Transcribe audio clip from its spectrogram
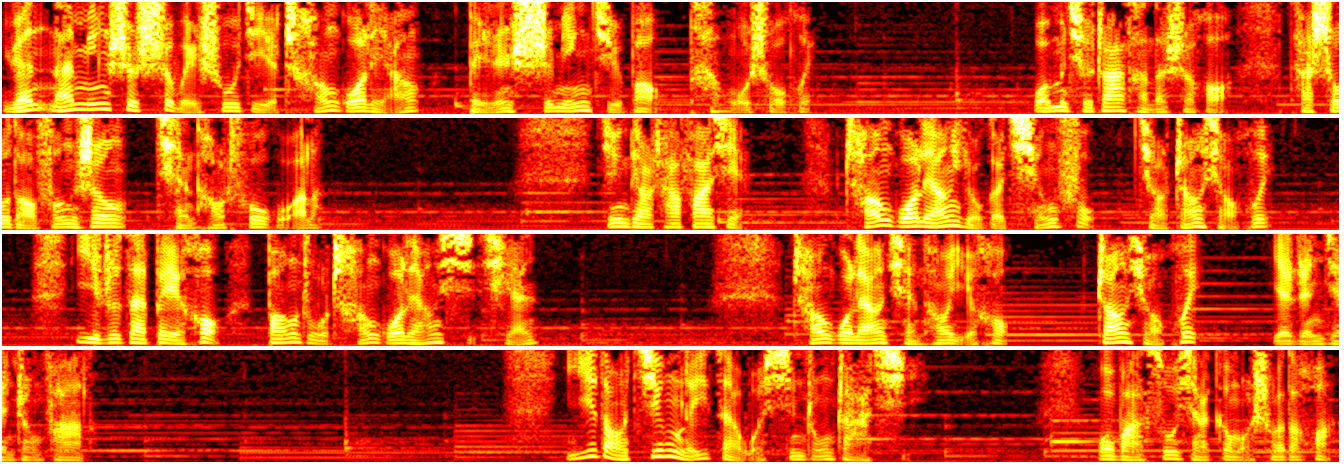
原南明市市委书记常国良被人实名举报贪污受贿。我们去抓他的时候，他收到风声潜逃出国了。经调查发现，常国良有个情妇叫张小慧，一直在背后帮助常国良洗钱。常国良潜逃以后，张小慧也人间蒸发了。一道惊雷在我心中炸起，我把苏夏跟我说的话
